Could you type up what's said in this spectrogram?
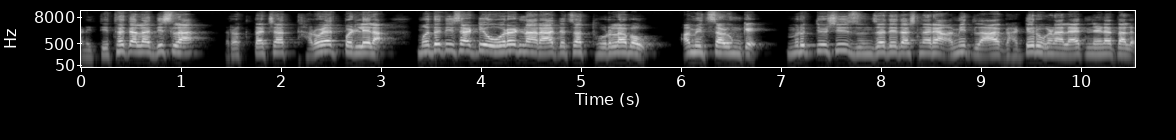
आणि तिथं त्याला दिसला रक्ताच्या थारोळ्यात पडलेला. मदतीसाठी ओरडणारा त्याचा थोरला भाऊ अमित साळुंके. मृत्यूशी झुंज देत असणाऱ्या अमितला घाटी रुग्णालयात नेण्यात आलं.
